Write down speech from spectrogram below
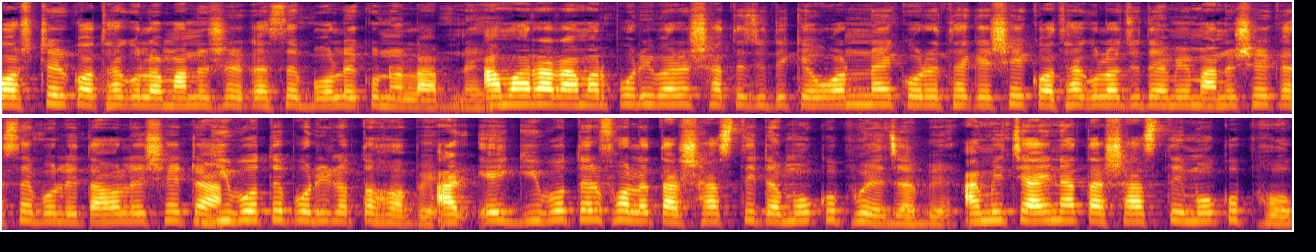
কষ্টের কথাগুলো মানুষের কাছে বলে কোনো লাভ নাই। আমার আর আমার পরিবারের সাথে যদি কেউ অন্যায় করে থাকে, সেই কথাগুলো যদি আমি মানুষের কাছে বলি, তাহলে সেটা গিবতে পরিণত হবে। আর এই গিবতের ফলে তার শাস্তিটা মকুব হয়ে যাবে। আমি চাই না তার শাস্তি মকুব হোক।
